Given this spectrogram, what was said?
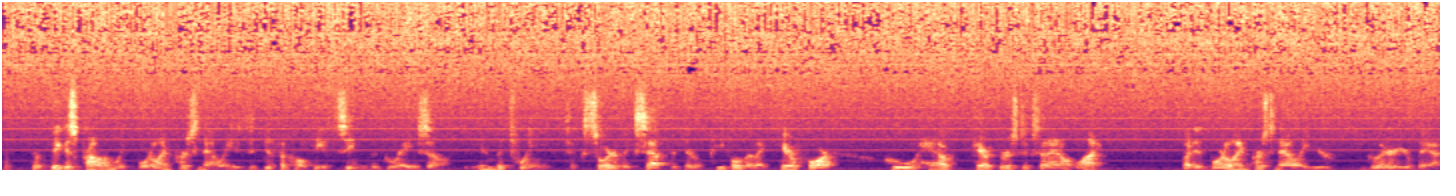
the, the, biggest problem with borderline personality is the difficulty of seeing the gray zone, the in between, to sort of accept that there are people that I care for who have characteristics that I don't like. But in borderline personality, you're good or you're bad.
